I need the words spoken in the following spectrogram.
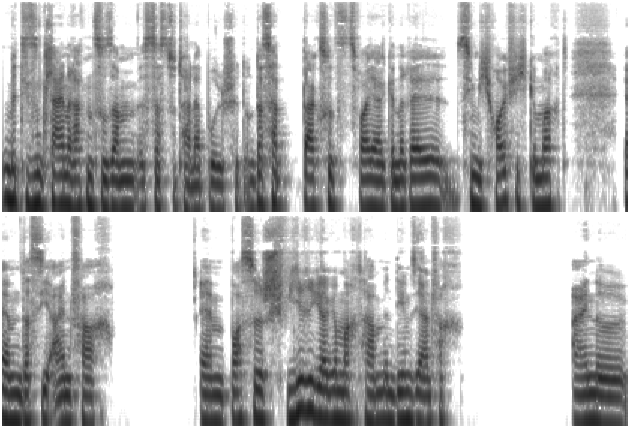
mit diesen kleinen Ratten zusammen ist das totaler Bullshit. Und das hat Dark Souls 2 ja generell ziemlich häufig gemacht, ähm, dass sie einfach ähm, Bosse schwieriger gemacht haben, indem sie einfach eine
